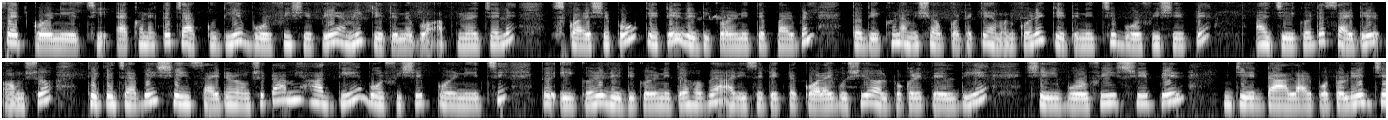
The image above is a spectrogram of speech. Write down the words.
সেট করে নিয়েছি। এখন একটা চাকু দিয়ে বরফি শেপে আমি কেটে নেব। আপনারা চাইলে স্কোয়ার শেপেও কেটে রেডি করে নিতে পারবেন। তো দেখুন, আমি সব কটাকে এমন করে কেটে নিচ্ছি বরফি শেপে আর যে কটা সাইডের অংশ থেকে যাবে, সেই সাইডের অংশটা আমি হাত দিয়ে বরফি শেপ করে নিয়েছি। তো এই করে রেডি করে নিতে হবে। আর এই সেটে একটা কড়াই বসিয়ে অল্প করে তেল দিয়ে সেই বরফি শেপের যে ডাল আর পটলের যে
